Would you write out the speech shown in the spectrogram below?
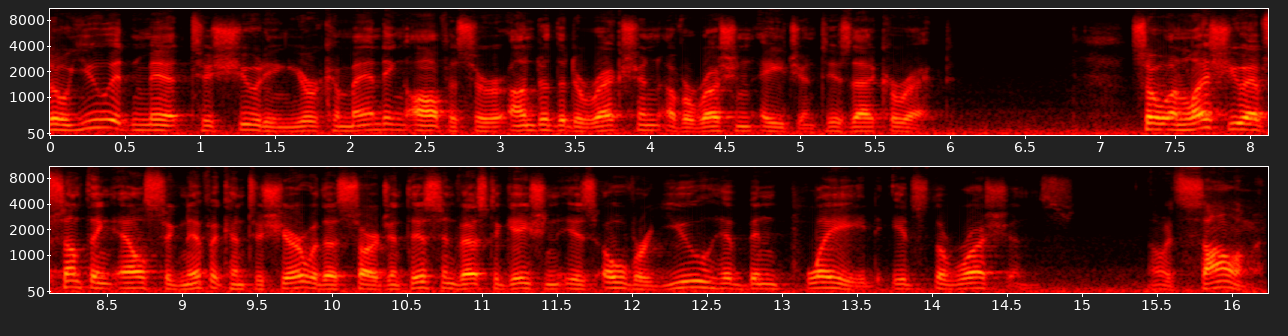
So you admit to shooting your commanding officer under the direction of a Russian agent, is that correct? So, unless you have something else significant to share with us, Sergeant, this investigation is over. You have been played. It's the Russians. Oh, it's Solomon.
